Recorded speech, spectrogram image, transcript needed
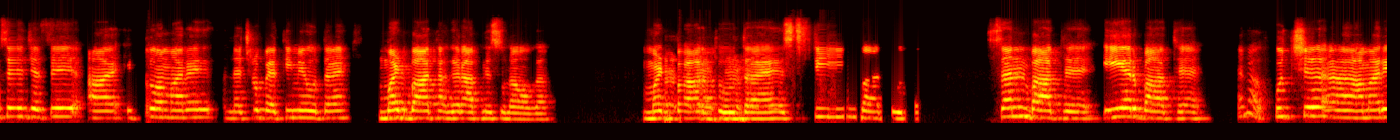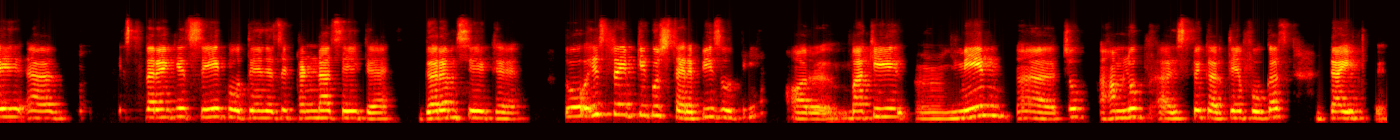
से जैसे एक तो हमारे नेचुरोपैथी में होता है मड बाथ अगर आपने सुना होगा। मड बाथ होता है स्टीम बाथ होता है। सन बाथ है एयर बाथ है है ना? कुछ आ, हमारे आ, इस तरह के सेक होते हैं जैसे ठंडा सेक है गर्म सेक है तो इस टाइप की कुछ थेरेपीज होती है और बाकी मेन जो हम लोग इस पे करते हैं फोकस डाइट पे।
